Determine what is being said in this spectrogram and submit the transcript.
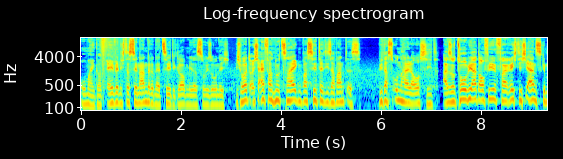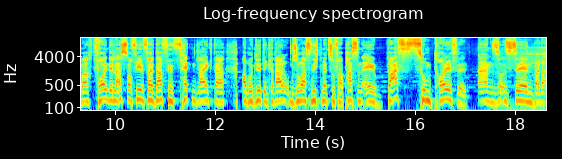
Oh mein Gott. Ey, wenn ich das den anderen erzähle, die glauben mir das sowieso nicht. Ich wollte euch einfach nur zeigen, was hinter dieser Wand ist. Wie das Unheil aussieht. Also Tobi hat auf jeden Fall richtig ernst gemacht. Freunde, lasst auf jeden Fall dafür einen fetten Like da. Abonniert den Kanal, um sowas nicht mehr zu verpassen. Ey, was zum Teufel. Ansonsten, bye bye.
